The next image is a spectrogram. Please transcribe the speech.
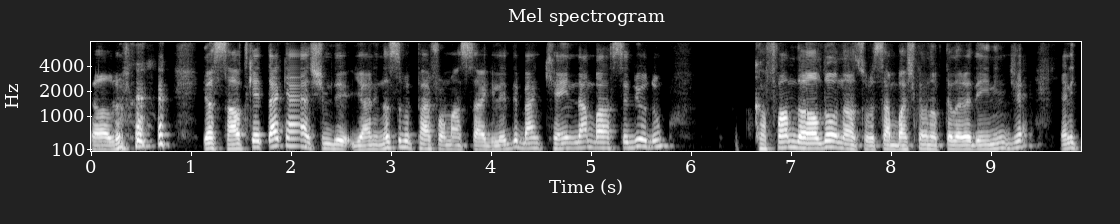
kaldım. ya Southgate derken şimdi yani nasıl bir performans sergiledi? Ben Kane'den bahsediyordum. Kafam dağıldı ondan sonra sen başka noktalara değinince. Yani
